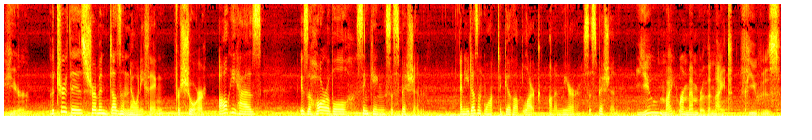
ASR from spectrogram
here. The truth is, Sherman doesn't know anything, for sure. All he has is a horrible, sinking suspicion, and he doesn't want to give up Lark on a mere suspicion. You might remember the night Fuse,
